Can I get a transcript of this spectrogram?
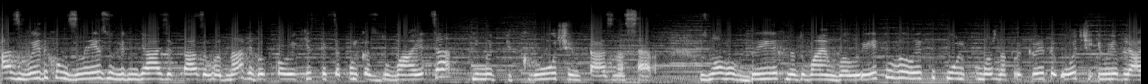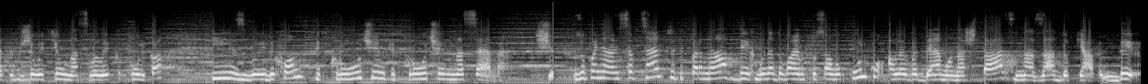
А з видихом знизу від м'язів тазового дна, від лобкової кістки ця кулька здувається, і ми підкручуємо таз на себе. Знову вдих, надуваємо велику велику кульку. Можна прикрити очі і уявляти, в животі у нас велика кулька. І з видихом підкручуємо, підкручуємо на себе. Ще. Зупиняємося в центрі. Тепер на вдих. Ми надуваємо ту саму кульку, але ведемо наш таз назад до п'яток. Вдих.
